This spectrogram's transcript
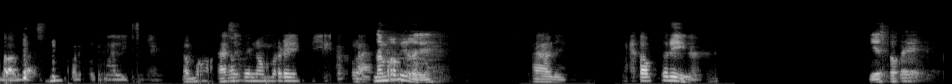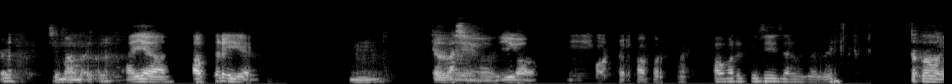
Mbak mbak hasilnya nomornya lah nomor berapa deh kali. Top 3 kan? Ya pokoknya. Lah si mama itu lah ah, iya top 3 ya. Hmm. jelas. Ya iya. Iya order favorit favoritku sih sama sama teko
